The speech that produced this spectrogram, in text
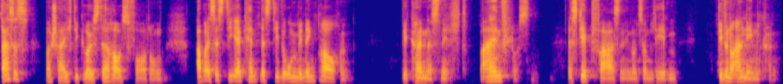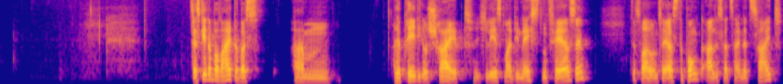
Das ist wahrscheinlich die größte Herausforderung. Aber es ist die Erkenntnis, die wir unbedingt brauchen. Wir können es nicht beeinflussen. Es gibt Phasen in unserem Leben, die wir nur annehmen können. Es geht aber weiter, was ähm, der Prediger schreibt. Ich lese mal die nächsten Verse. Das war unser erster Punkt. Alles hat seine Zeit.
